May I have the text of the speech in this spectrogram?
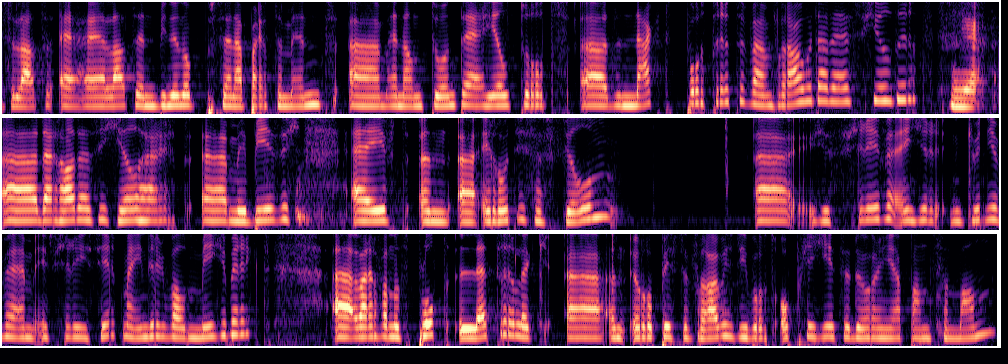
ze laat, hij, laat hen binnen op zijn appartement um, en dan toont hij heel trots uh, de naaktportretten van vrouwen dat hij schildert. Ja. Uh, daar houdt hij zich heel hard uh, mee bezig. Hij heeft een erotische film geschreven en ik weet niet of hij hem heeft geregisseerd, maar in ieder geval meegewerkt, waarvan het plot letterlijk een Europese vrouw is die wordt opgegeten door een Japanse man.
